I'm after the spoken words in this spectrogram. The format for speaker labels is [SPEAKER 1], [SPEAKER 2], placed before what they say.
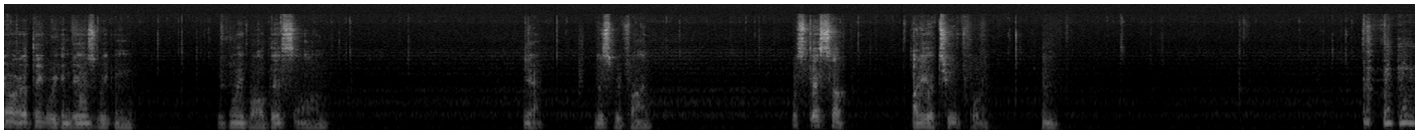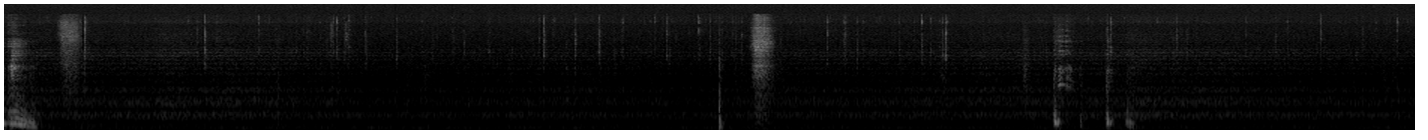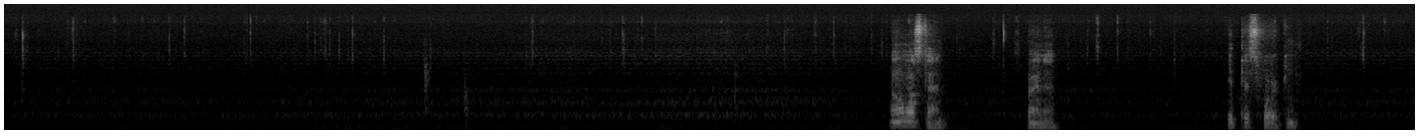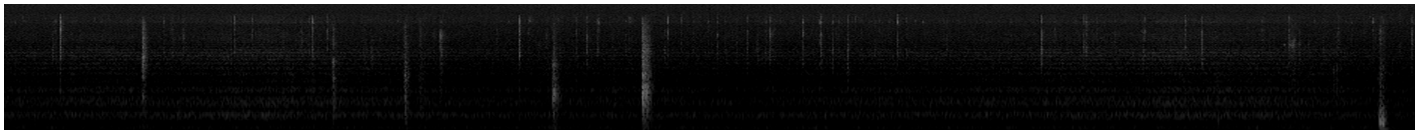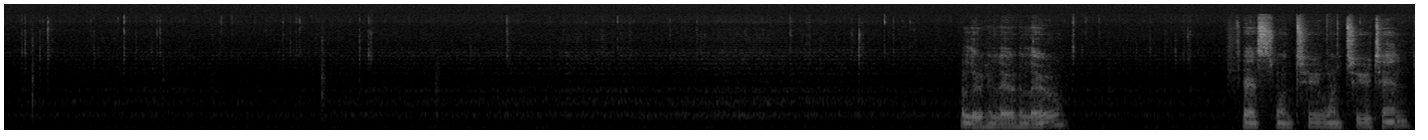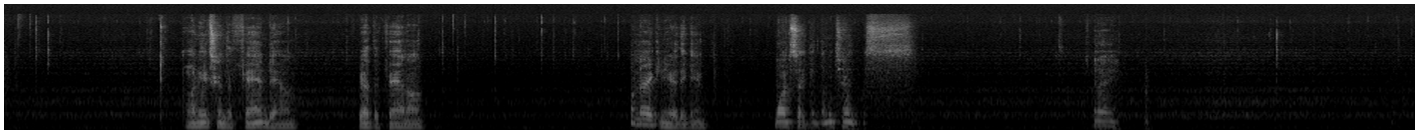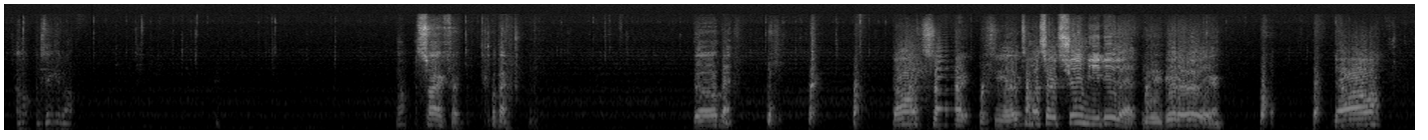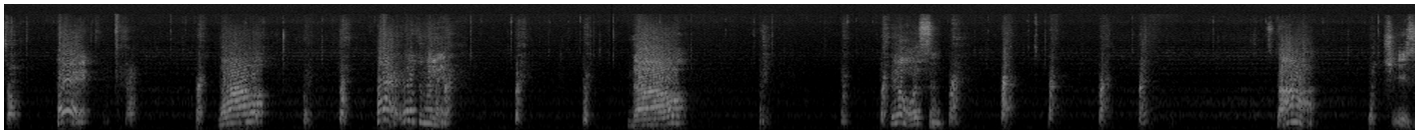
[SPEAKER 1] what I think we can do is we can we can leave all this on. Yeah, this will be fine. What's desktop audio tube for? Hmm. Almost done. Trying to get this working. Hello, hello, hello. Test one, two, one, two, ten. Oh, I need to turn the fan down. Got the fan on. Oh, now I can hear the game. One second, let me turn this. Can I? Oh, take it off. Oh, sorry for it. Go back. Go back. Don't start. See, every time I start streaming, you do that. You were good earlier. No. Hey! No! Hey, wait a minute! No! You don't listen. Stop! Jeez.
